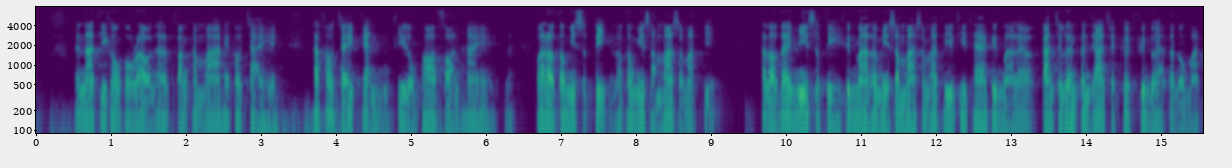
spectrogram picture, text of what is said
ๆนั้นหน้าที่ของพวกเรานะฟังธรรมะให้เข้าใจ ถ้าเข้าใจแก่นที่หลวงพ่อสอนให้นะว่าเราต้องมีสติ เราต้องมีสัมมาสมาธิ ถ้าเราได้มีสติขึ้นมา เรามีสัมมาสมาธิที่แท้ขึ้นมาแล้ว การเจริญปัญญาจะเกิดขึ้นโดยอัตโนมัติ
